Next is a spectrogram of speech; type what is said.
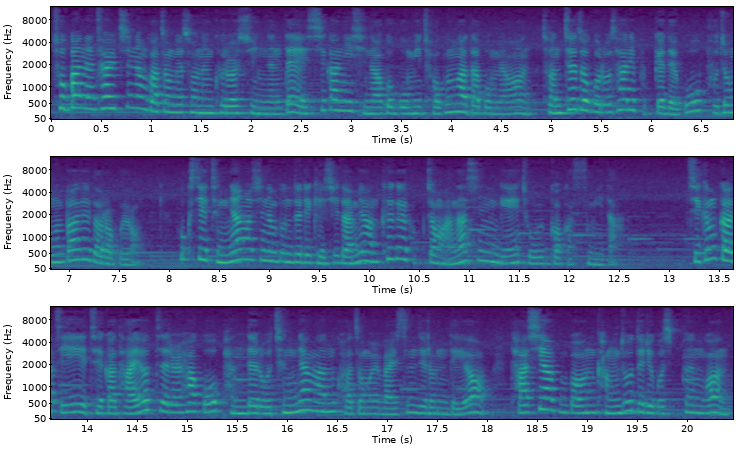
초반에 살찌는 과정에서는 그럴 수 있는데 시간이 지나고 몸이 적응하다 보면 전체적으로 살이 붙게 되고 부종은 빠지더라고요. 혹시 증량하시는 분들이 계시다면 크게 걱정 안 하시는 게 좋을 것 같습니다. 지금까지 제가 다이어트를 하고 반대로 증량한 과정을 말씀드렸는데요. 다시 한번 강조드리고 싶은 건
